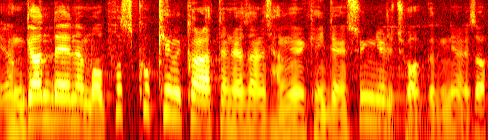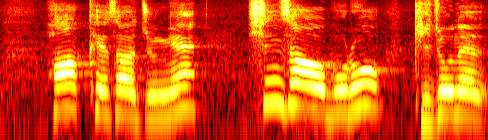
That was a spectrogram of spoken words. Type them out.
연관되는 뭐 포스코 케미칼 같은 회사는 작년에 굉장히 수익률이 좋았거든요. 그래서 화학 회사 중에 신사업으로 기존의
